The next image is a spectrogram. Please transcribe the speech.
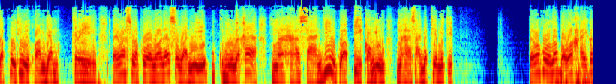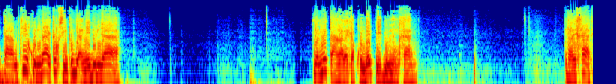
กับผู้ที่มีความยำเกรงแปลว่าสำหรับพวกเราและสวรรค์มีมูลค่ามหาศาลยิ่งกว่าปีกของยุงมหาศาลแบบเทียบไม่ติด แปลว่าพวกเราบอกว่าใครก็ตามที่คุณได้ทุกสิ่งทุกอย่างในดุนยา มันไม่ต่างอะไรกับคุณได้ปีกอยู่หนึ่งข้างไร้ค่าจ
